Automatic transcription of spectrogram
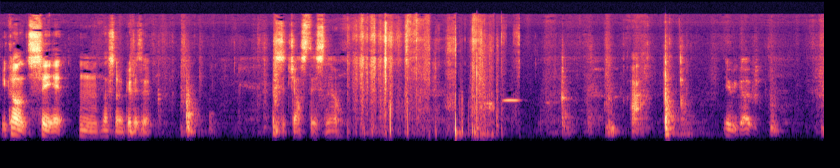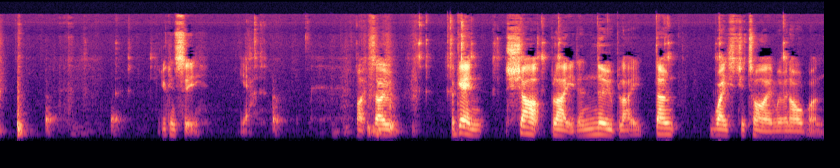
You can't see it. Mm, that's no good, is it? Let's adjust this now. Here we go you can see. Yeah. Right, so again, sharp blade, a new blade. Don't waste your time with an old one.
